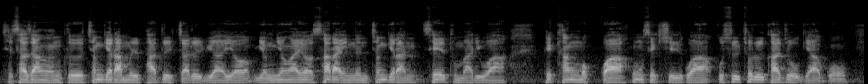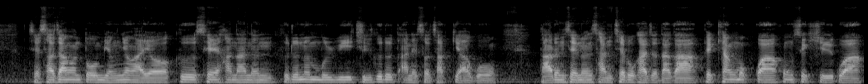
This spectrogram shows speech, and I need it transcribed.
제사장은 그 정결함을 받을 자를 위하여 명령하여 살아있는 정결한 새 두 마리와 백항목과 홍색실과 우슬초를 가져오게 하고 제사장은 또 명령하여 그 새 하나는 흐르는 물 위 질그릇 안에서 잡게 하고 다른 새는 산채로 가져다가 백향목과 홍색실과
